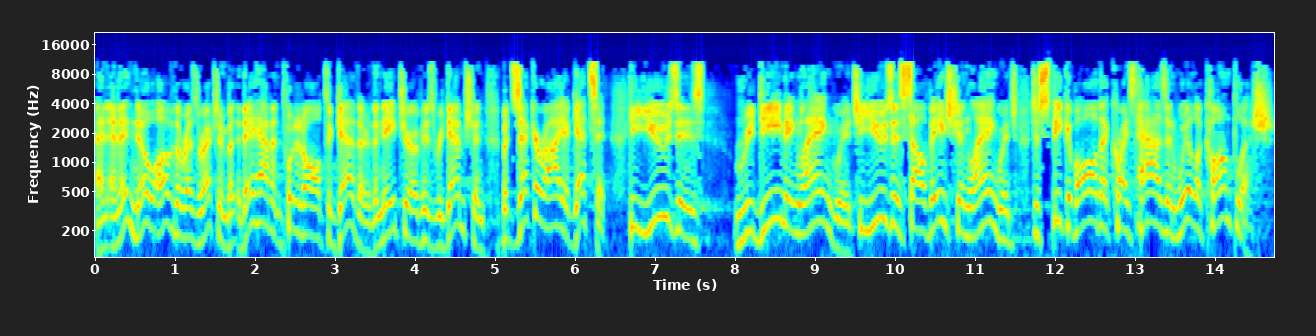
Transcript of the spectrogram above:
and, and they know of the resurrection, but they haven't put it all together, the nature of his redemption. But Zechariah gets it. He uses redeeming language. He uses salvation language to speak of all that Christ has and will accomplish.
